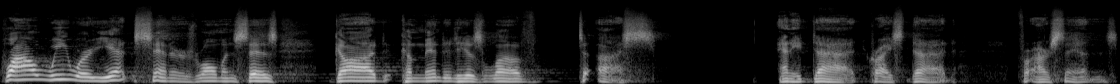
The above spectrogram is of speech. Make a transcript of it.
While we were yet sinners, Romans says, God commended his love to us. And he died, Christ died for our sins.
